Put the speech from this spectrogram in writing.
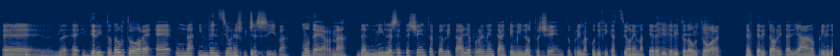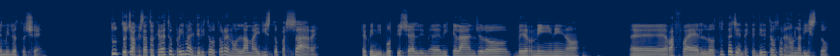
eh, il diritto d'autore è una invenzione successiva, moderna, del 1700 e per l'Italia probabilmente anche 1800, prima codificazione in materia di diritto d'autore nel territorio italiano, primi del 1800. Tutto ciò che è stato creato prima il diritto d'autore non l'ha mai visto passare. Cioè quindi Botticelli, eh, Michelangelo, Bernini, no? eh, Raffaello, tutta gente che il diritto d'autore non l'ha visto,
